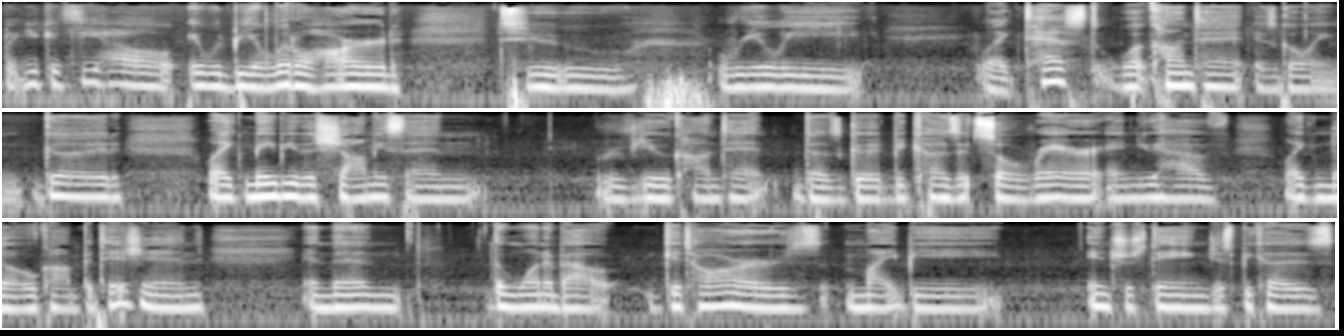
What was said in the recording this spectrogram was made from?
but you could see how it would be a little hard to really like test what content is going good. Like maybe the shamisen review content does good because it's so rare and you have like no competition. And then the one about guitars might be interesting just because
